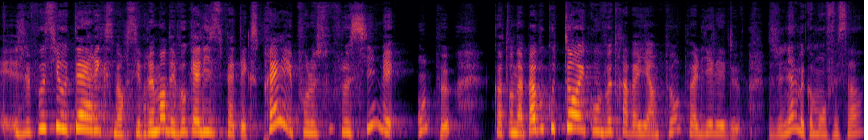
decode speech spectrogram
Et je le fais aussi au TRX. Mais c'est vraiment des vocalises faites exprès et pour le souffle aussi, mais on peut. Quand on n'a pas beaucoup de temps et qu'on veut travailler un peu, on peut allier les deux. C'est génial, mais comment on fait ça?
